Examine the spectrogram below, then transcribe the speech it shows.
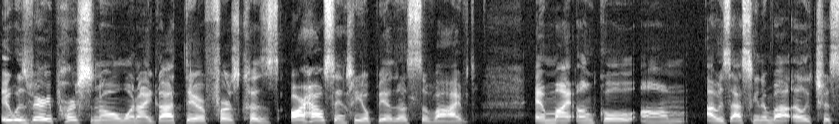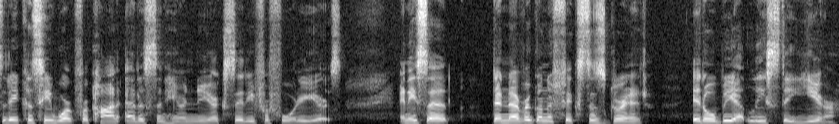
it was very personal when I got there first because our house in Rio Piedra survived, and my uncle. Um, I was asking about electricity because he worked for Con Edison here in New York City for 40 years, and he said they're never going to fix this grid. It'll be at least a year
